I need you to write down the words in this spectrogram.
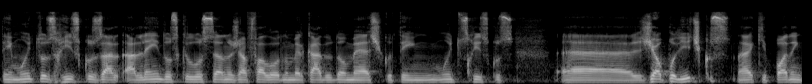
Tem muitos riscos, a, além dos que o Luciano já falou no mercado doméstico, tem muitos riscos é, geopolíticos, né? Que podem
